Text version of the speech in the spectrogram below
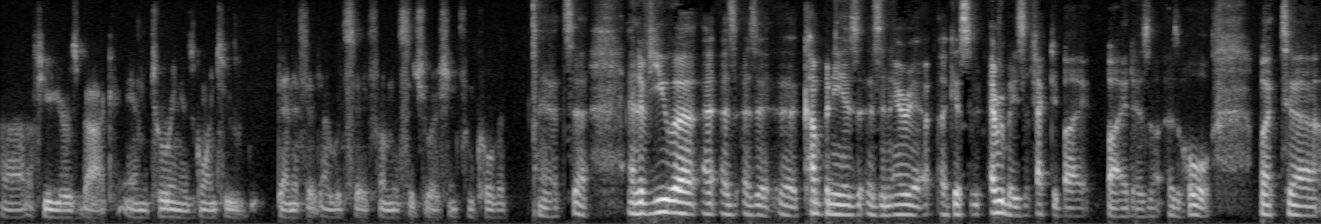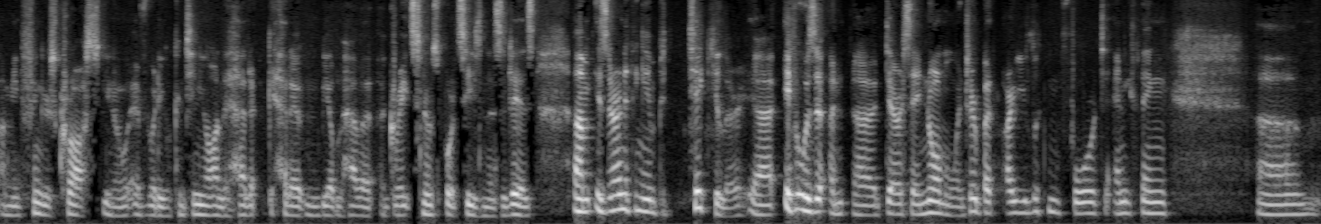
a few years back, and touring is going to benefit, I would say, from the situation from COVID. Yeah, it's uh, and if you uh, as as a, a, company as as an area, I guess everybody's affected by by it as a, as a whole. But uh, I mean, fingers crossed, you know, everybody will continue on to head head out and be able to have a, a great snow sports season as it is. Um, is there anything in particular, uh, if it was a, a, dare I say normal winter, but are you looking forward to anything um,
